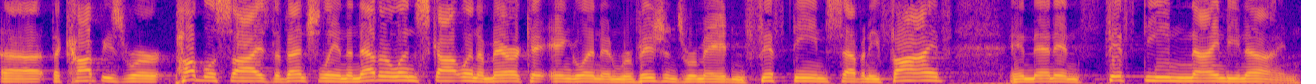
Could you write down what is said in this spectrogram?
uh, the copies were publicized eventually in the Netherlands, Scotland, America, England, and revisions were made in 1575 and then in 1599.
